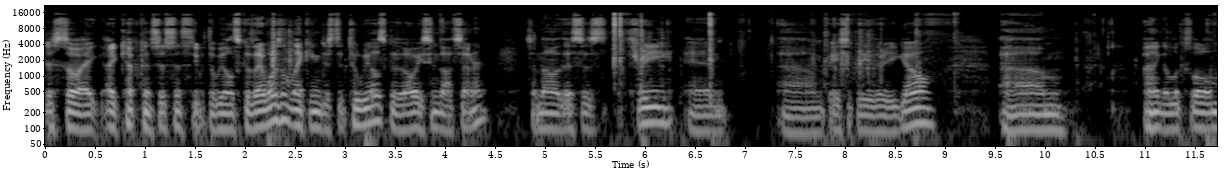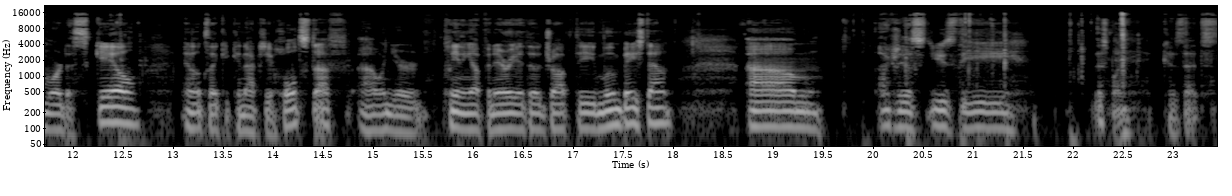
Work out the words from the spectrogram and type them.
just so I, I kept consistency with the wheels because I wasn't liking just the two wheels because it always seemed off center. So now this is three and um, basically there you go. Um, I think it looks a little more to scale and it looks like it can actually hold stuff uh, when you're cleaning up an area to drop the moon base down. Um, actually, let's use the this one because that's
